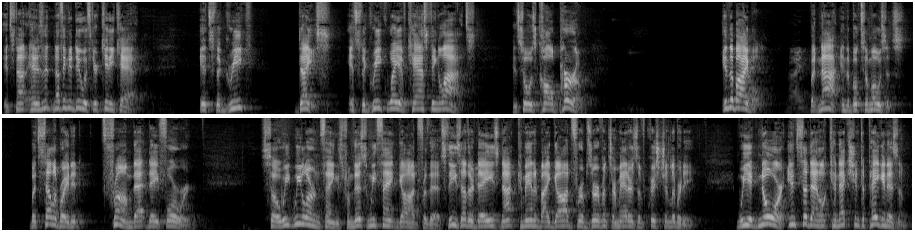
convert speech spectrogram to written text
It's not, it has nothing to do with your kitty cat. It's the Greek dice, it's the Greek way of casting lots. And so it's called Purim in the Bible, right. but not in the books of Moses, but celebrated from that day forward. So we, we learn things from this and we thank God for this. These other days, not commanded by God for observance, are matters of Christian liberty. We ignore incidental connection to paganism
